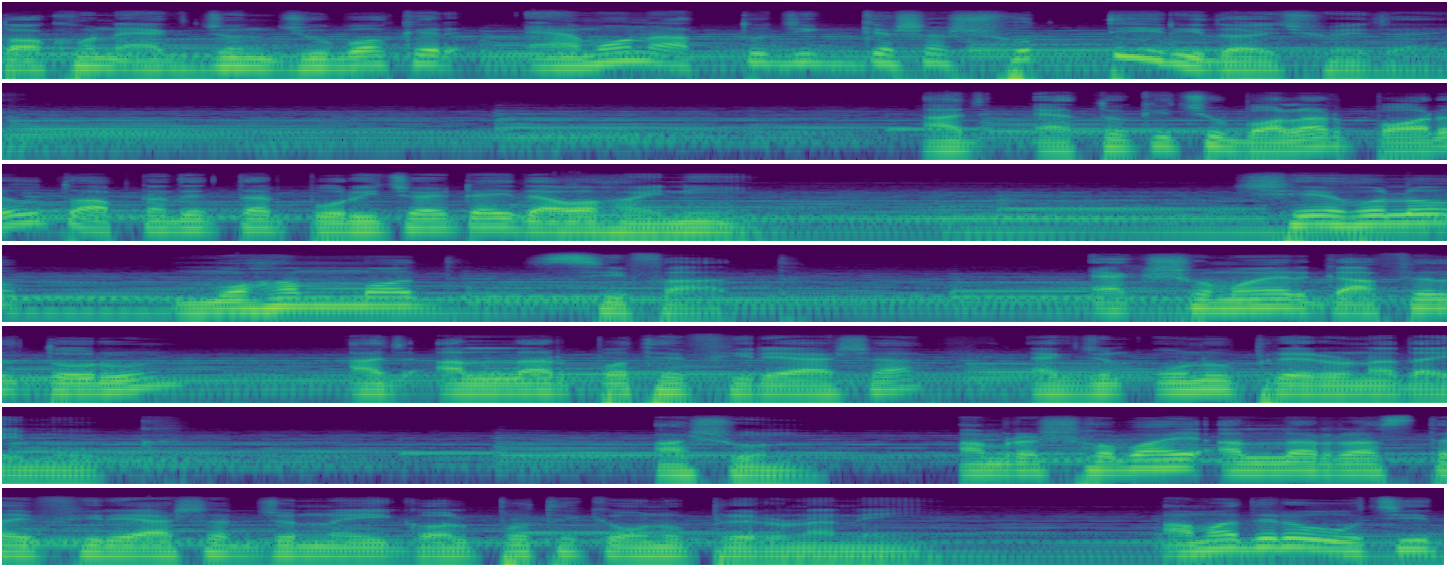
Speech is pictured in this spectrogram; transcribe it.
তখন একজন যুবকের এমন আত্মজিজ্ঞাসা সত্যিই হৃদয় ছুঁয়ে যায়। আজ এত কিছু বলার পরেও তো আপনাদের তার পরিচয়টাই দেওয়া হয়নি। সে হল মোহাম্মদ সিফাত। একসময়ের গাফেল তরুণ, আজ আল্লাহর পথে ফিরে আসা একজন অনুপ্রেরণাদায়ী মুখ। আসুন, আমরা সবাই আল্লাহর রাস্তায় ফিরে আসার জন্য এই গল্প থেকে অনুপ্রেরণা নেই। আমাদেরও উচিত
